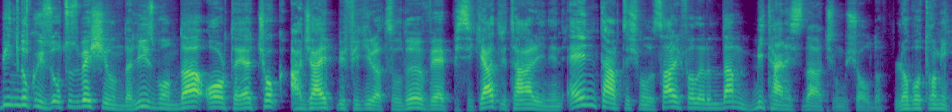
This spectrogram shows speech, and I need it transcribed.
1935 yılında Lizbon'da ortaya çok acayip bir fikir atıldı ve psikiyatri tarihinin en tartışmalı sayfalarından bir tanesi daha açılmış oldu. Lobotomi.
